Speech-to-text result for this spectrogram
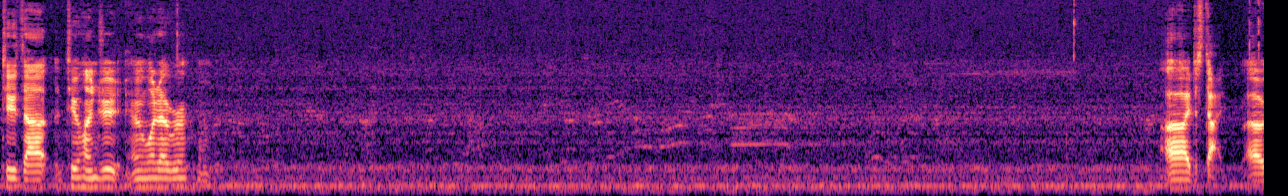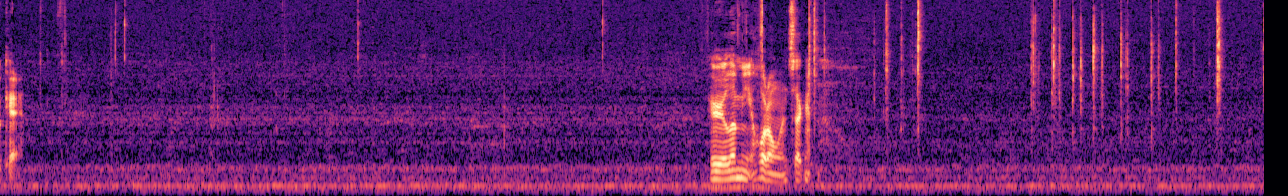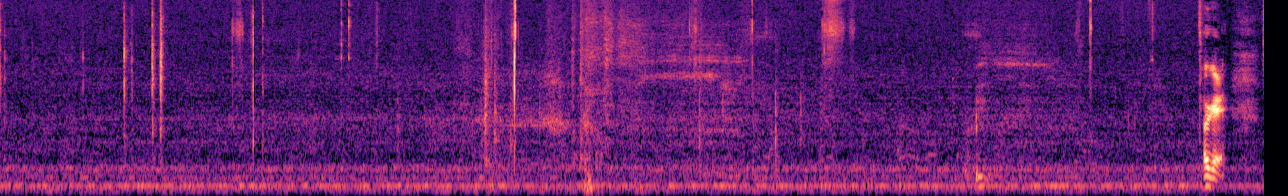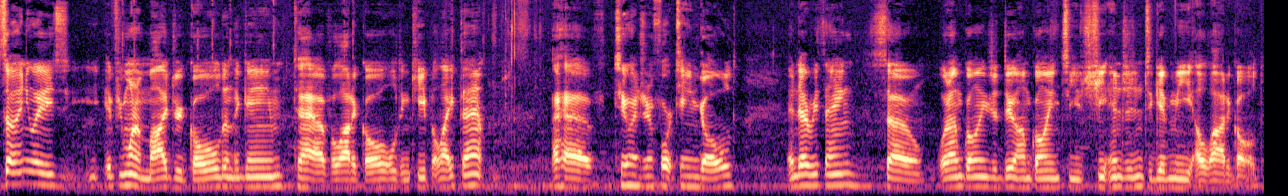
200 and whatever. Uh, I just died. Okay. Here, let me, hold on one second. Okay, so anyways, if you want to mod your gold in the game to have a lot of gold and keep it like that, I have 214 gold and everything. So what I'm going to do, I'm going to use Cheat Engine to give me a lot of gold.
